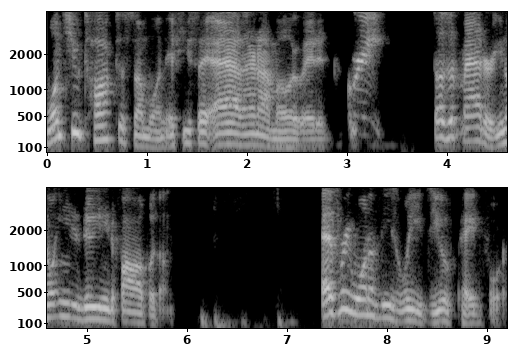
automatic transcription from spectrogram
Once you talk to someone, if you say, ah, they're not motivated, great. Doesn't matter. You know what you need to do? You need to follow up with them. Every one of these leads you have paid for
